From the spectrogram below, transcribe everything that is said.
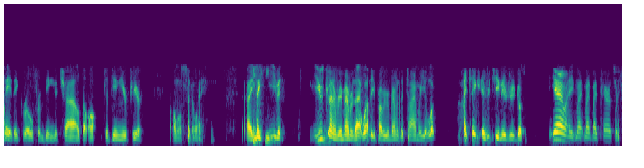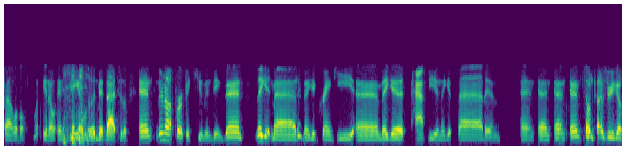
say, they grow from being the child to to being your peer, almost in a way. I think even you kind of remember that well. You probably remember the time where you look. I think every teenager goes, yeah, my, my my my parents are fallible, you know, and being able to admit that to them, and they're not perfect human beings, and they get mad and they get cranky and they get happy and they get sad and and and and and sometimes here you go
